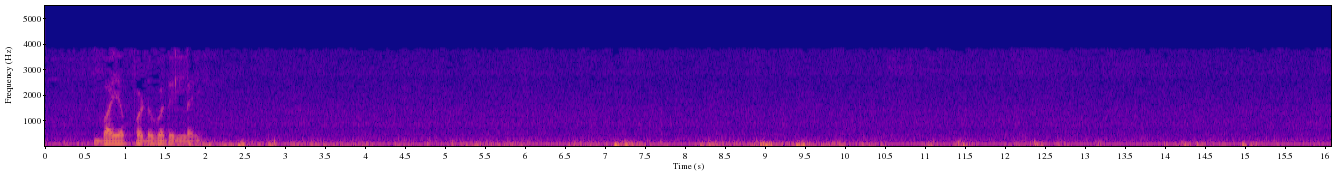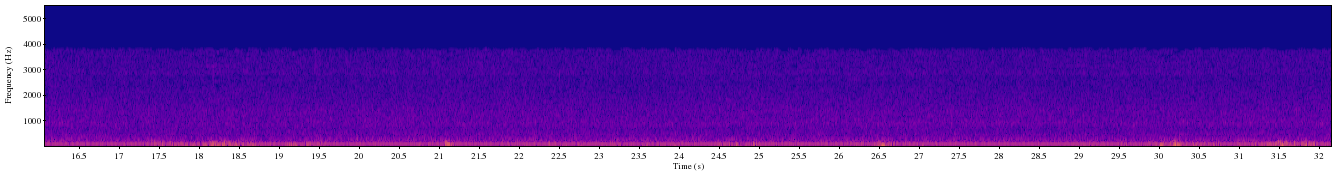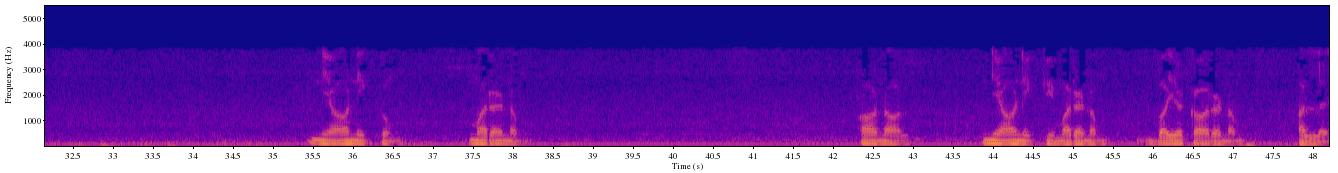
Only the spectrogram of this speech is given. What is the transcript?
பயப்படுவதில்லை. ஞானிக்கும் மரணம். ஆனால் ஞானிக்கு மரணம் பயக்காரணம் அல்ல.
